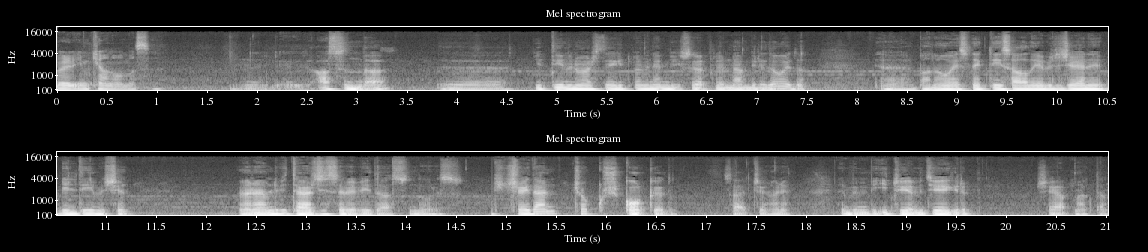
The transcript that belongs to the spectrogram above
Böyle bir imkan olması. Aslında e, gittiğim üniversiteye gitmemin en büyük sebeplerinden biri de oydu. E, bana o esnekliği sağlayabileceğini bildiğim için önemli bir tercih sebebiydi aslında orası. Şeyden çok korkuyordum sadece hani bir itüye mitüye girip şey yapmaktan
